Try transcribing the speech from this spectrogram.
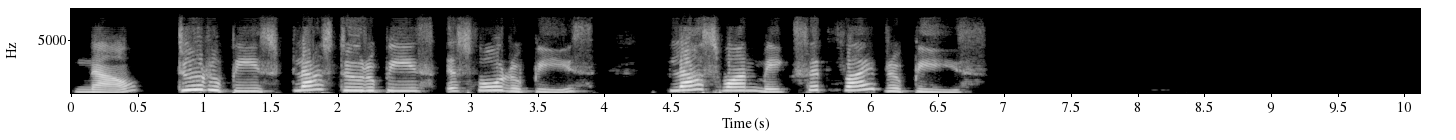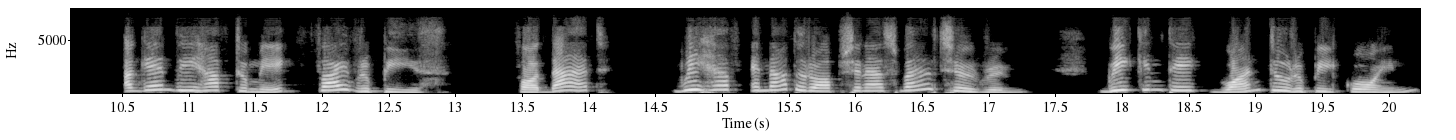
Now 2 rupees plus 2 rupees is 4 rupees plus 1 makes it 5 rupees. Again we have to make 5 rupees. For that, we have another option as well children. We can take 1 2 rupee coin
